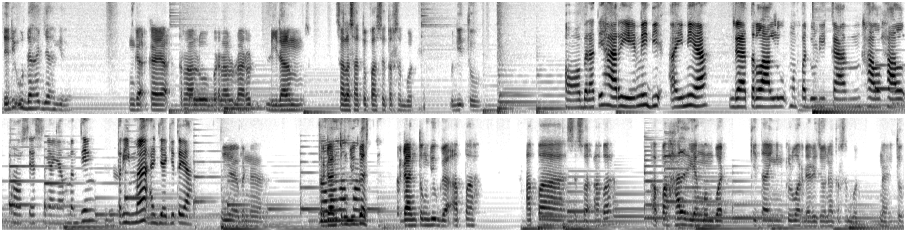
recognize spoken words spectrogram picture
Jadi udah aja gitu. Nggak kayak terlalu berlarut-larut di dalam salah satu fase tersebut. Begitu. Oh berarti hari ini di ah, ini ya nggak terlalu mempedulikan hal-hal prosesnya. Yang penting terima aja gitu ya? Iya benar. Tergantung juga tergantung juga apa apa sesuatu apa apa hal yang membuat kita ingin keluar dari zona tersebut nah itu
